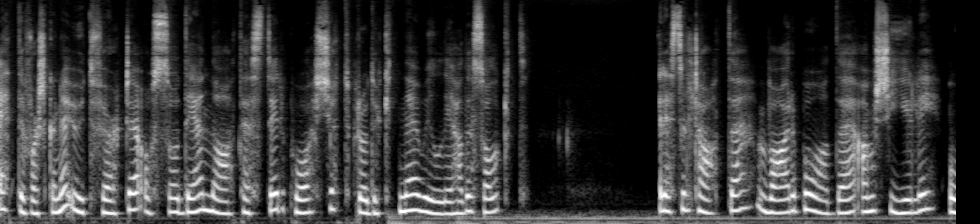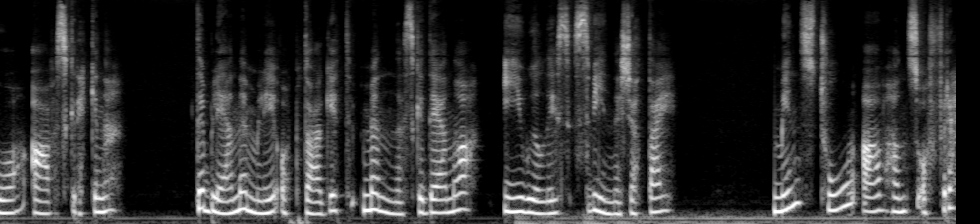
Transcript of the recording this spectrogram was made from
Etterforskerne utførte også DNA-tester på kjøttproduktene Willy hadde solgt. Resultatet var både avskyelig og avskrekkende. Det ble nemlig oppdaget menneske-DNA i Willys svinekjøttdeig. Minst to av hans ofre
